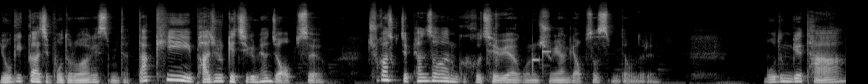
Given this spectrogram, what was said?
여기까지 보도록 하겠습니다. 딱히 봐줄 게 지금 현재 없어요. 추가 숙제 편성하는 거 그거 제외하고는 중요한 게 없었습니다 오늘은. 모든 게 다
